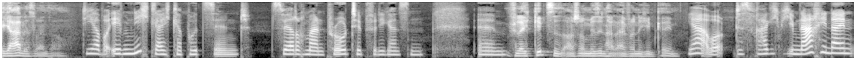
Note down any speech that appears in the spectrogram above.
ja, das waren sie auch. die aber eben nicht gleich kaputt sind. Das wäre doch mal ein Pro-Tipp für die ganzen. Ähm, Vielleicht gibt's das auch schon, wir sind halt einfach nicht im Game. ja, aber das frage ich mich im Nachhinein,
